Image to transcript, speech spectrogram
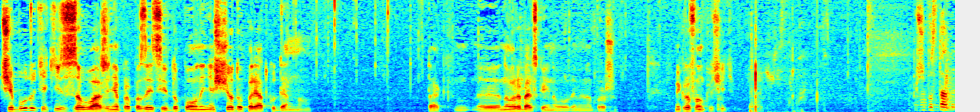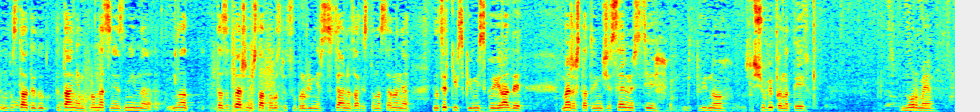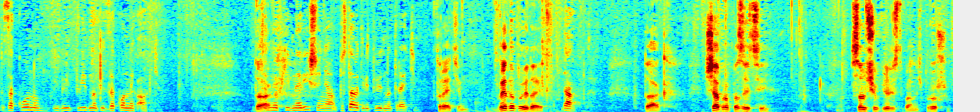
Чи будуть якісь зауваження, пропозиції, доповнення щодо порядку денного? Так, е, Новогребельська Інна Володимирівна, прошу. Мікрофон включіть. Прошу постав- поставити тут питанням про внесення змін на та затвердження штатного розпису управління соціального захисту населення Білоцерківської міської ради в межах штатної чисельності, відповідно, щоб виконати норми закону і відповідно підзаконних актів. Це Так, необхідне рішення поставити відповідно третім. третім. Ви доповідаєте? Да. Так. Ще пропозиції. Савчук Юрій Степанович, прошу.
